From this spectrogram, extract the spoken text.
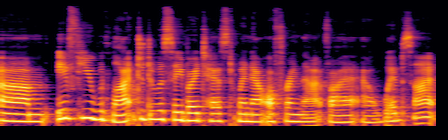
Um, if you would like to do a SIBO test, we're now offering that via our website.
